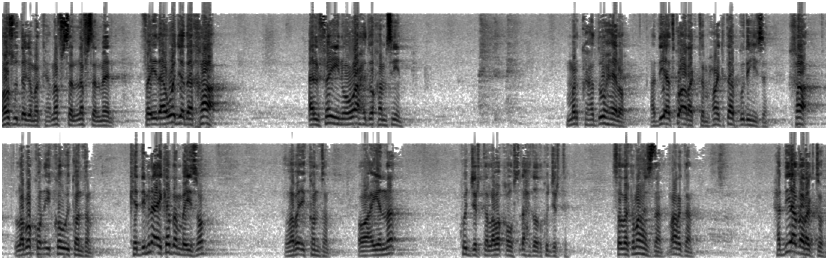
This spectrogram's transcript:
hoosuu dega marka nafs nafs almeel faida wajada kha alfayn wa waaxid wa hamsiin marka hadduu helo haddii aad ku aragta maxaa kitaab gudihiisa kha laba kun iyo kow iyo konton kadibna ay ka dambayso laba iyo konton oo ayadna ku jirta laba qaws dhexdooda ku jirta sadarka ma haystaan ma aragtaan haddii aad aragto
